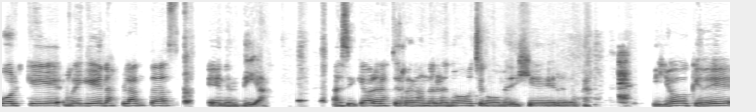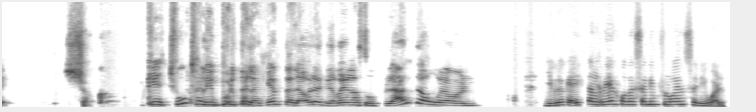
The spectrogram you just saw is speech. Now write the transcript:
porque regué las plantas en el día. Así que ahora las estoy regando en la noche como me dijeron. Y yo quedé shock. ¿Qué chucha le importa a la gente a la hora que rega sus plantas, weón? Yo creo que ahí está el riesgo de ser influencer igual,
